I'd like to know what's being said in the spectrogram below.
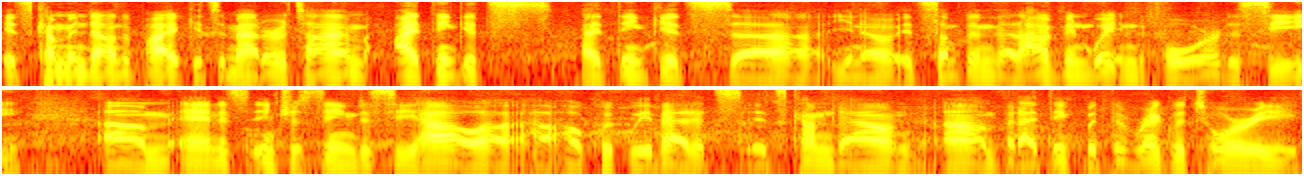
it's coming down the pike, it's a matter of time. I think it's, I think it's, uh, you know, it's something that I've been waiting for to see. Um, and it's interesting to see how, uh, how, how, quickly that it's, it's come down. Um, but I think with the regulatory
